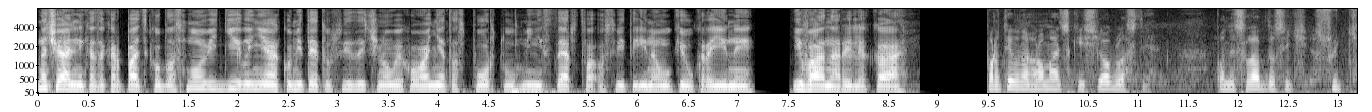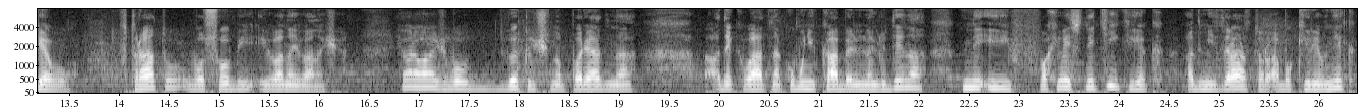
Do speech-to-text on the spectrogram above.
начальника Закарпатського обласного відділення Комітету з фізичного виховання та спорту Міністерства освіти і науки України Івана Риляка. Спортивна громадськість області понесла досить суттєву втрату в особі Івана Івановича. Іван Іванович був виключно порядна, адекватна, комунікабельна людина, і фахівець не тільки як адміністратор або керівник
